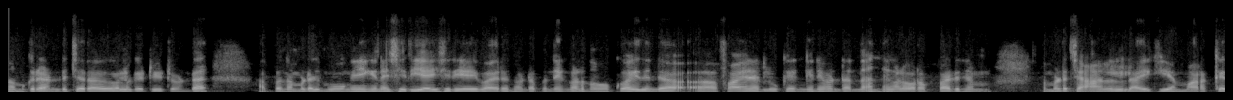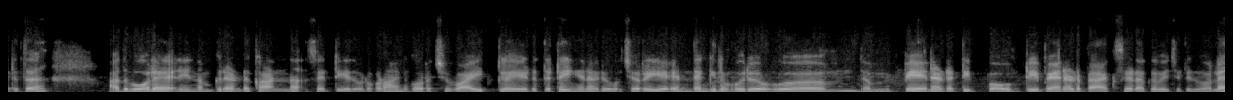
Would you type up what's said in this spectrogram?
നമുക്ക് രണ്ട് ചിറകുകൾ കിട്ടിയിട്ടുണ്ട്. അപ്പോൾ നമ്മുടെ മൂങ്ങ ഇങ്ങനെ ശരിയായി ശരിയായി വരുന്നുണ്ട്. അപ്പോൾ നിങ്ങൾ നോക്കുക ഇതിന്റെ ഫൈനൽ ലുക്ക് എങ്ങനെയുണ്ടെന്ന്. നിങ്ങൾ ഉറപ്പായിട്ടും നമ്മുടെ ചാനൽ ലൈക്ക് ചെയ്യാൻ മറക്കരുത്. അതുപോലെ ഇനി നമുക്ക് രണ്ട് കണ്ണ് സെറ്റ് ചെയ്ത് കൊടുക്കണം. അതിന് കുറച്ച് വൈറ്റ് ക്ലേ എടുത്തിട്ട് ഇങ്ങനെ ഒരു ചെറിയ എന്തെങ്കിലും ഒരു പേനയുടെ ടിപ്പോ പേനയുടെ ബാക്ക് സൈഡ് ഒക്കെ വെച്ചിട്ട് ഇതുപോലെ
